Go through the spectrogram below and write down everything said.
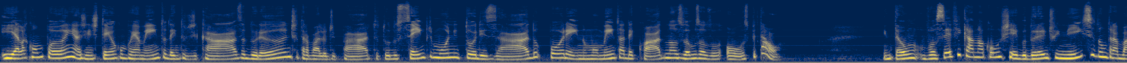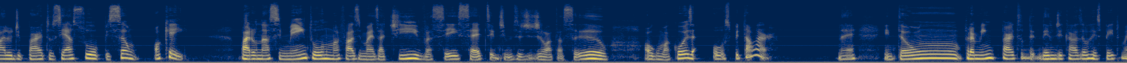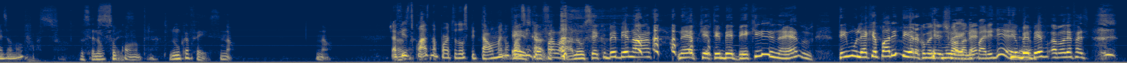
e ela acompanha, a gente tem um acompanhamento dentro de casa durante o trabalho de parto, tudo sempre monitorizado, porém, no momento adequado, nós vamos ao, ao hospital. Então, você ficar no aconchego durante o início de um trabalho de parto, se é a sua opção, ok. Para o nascimento ou numa fase mais ativa, 6, 7 centímetros de dilatação, alguma coisa, hospitalar né? Então, para mim, parto de- dentro de casa eu respeito, mas eu não faço. Você não Sou faz. contra. Nunca fez. Não. Não. Já fiz quase na porta do hospital, mas não Ah. É faço isso em que eu ia casa. falar, a não ser que o bebê na, né? Porque tem bebê que, né? Tem mulher que é parideira, como a Tem gente mulher fala, que é né? parideira. Que o bebê, a mulher faz,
